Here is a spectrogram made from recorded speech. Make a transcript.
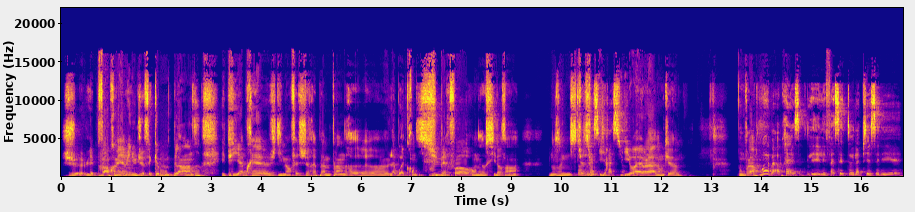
je, les 20 premières minutes je fais que me plaindre. Et puis après euh, je dis mais en fait je devrais pas me plaindre euh, la boîte grandit super fort. On est aussi dans un dans une Dans une situation ouais voilà donc euh, donc voilà. Ouais, bah après, c'est- les, les facettes, la pièce, elle est,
